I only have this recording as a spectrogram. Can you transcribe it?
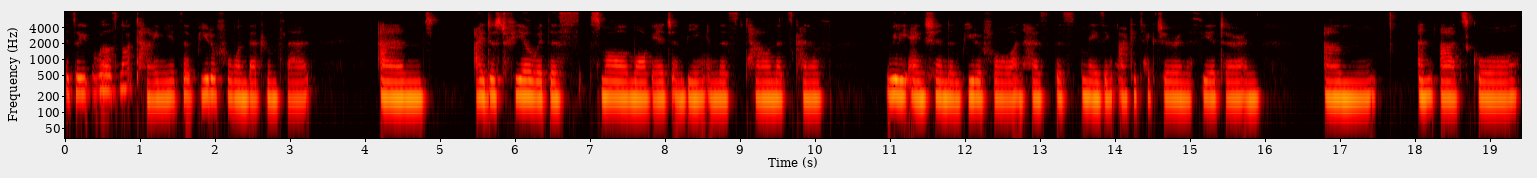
it's a, well, it's not tiny, it's a beautiful one bedroom flat. And I just feel with this small mortgage and being in this town that's kind of really ancient and beautiful and has this amazing architecture and a theater and um, an art school,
